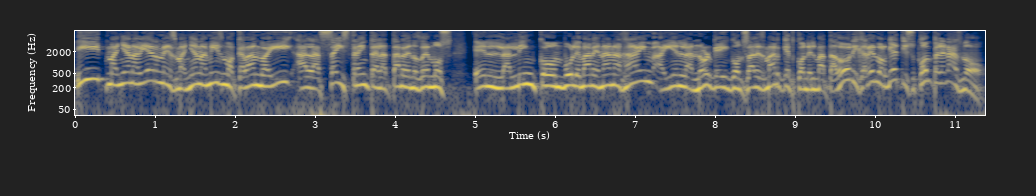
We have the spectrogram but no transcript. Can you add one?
Y mañana viernes, mañana mismo, acabando ahí, a las 6.30 de la tarde nos vemos en la Lincoln Boulevard en Anaheim, ahí en la Norgate González Market con el matador y Jared Borghetti y su compa el Erasmo.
